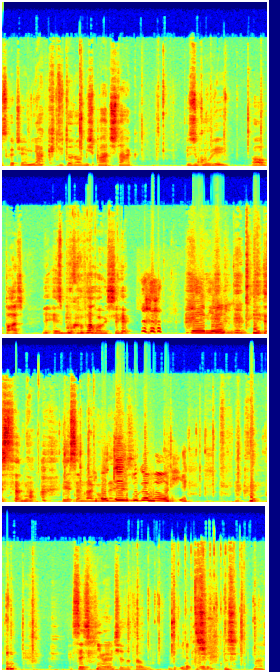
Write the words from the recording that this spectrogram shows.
przeskoczyłem. Jak ty to robisz? Patrz, tak. Z góry. O, patrz. Je- Zbugowało się. Serio? Jestem na... Jestem na głównej ty wyspie. zbugowało się. Stęskniłem się za tobą. Ja też. Masz.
